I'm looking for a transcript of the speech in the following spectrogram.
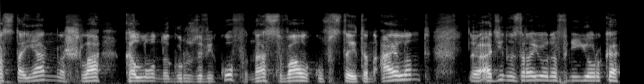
постоянно шла колонна грузовиков на свалку в Стейтен-Айленд, э, один из районов Нью-Йорка,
